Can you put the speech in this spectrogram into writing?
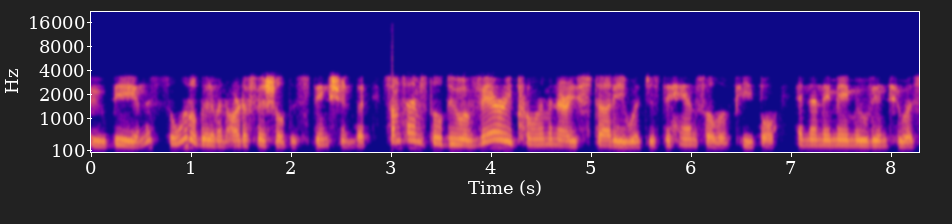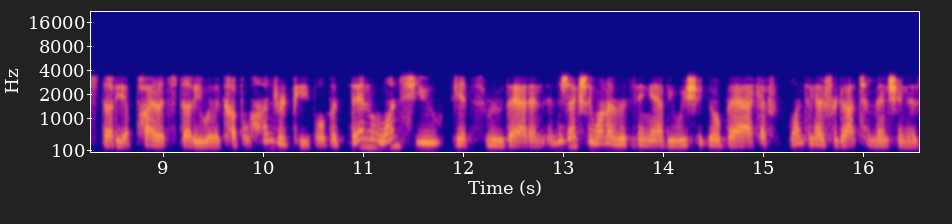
2B, and this is a little bit of an artificial distinction, but sometimes they'll do a very preliminary study with just a handful of people, and then they may move into a study, a pilot study with a couple hundred people. But then once you get through that, and, and there's actually one other thing, Abby, we should go back. I've, one thing I forgot to mention is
